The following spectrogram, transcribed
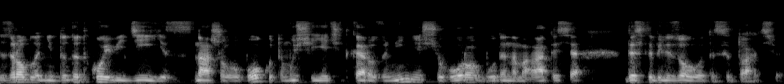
зроблені додаткові дії з нашого боку, тому що є чітке розуміння, що ворог буде намагатися дестабілізовувати ситуацію.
